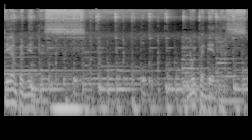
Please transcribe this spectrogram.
Sigan pendientes. Muy pendientes.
